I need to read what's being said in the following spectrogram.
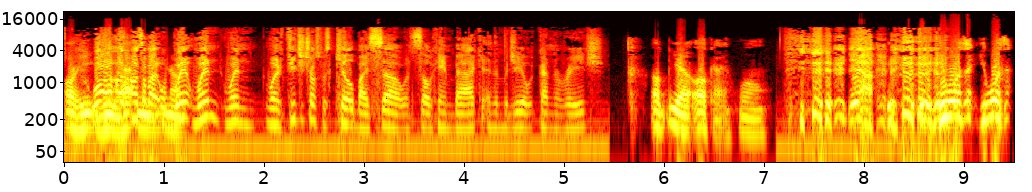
Or he, well, he I, I was talking about when, when when when Future Trunks was killed by Cell, when Cell came back and then Vegeta got in a rage. Oh, yeah. Okay. Well. yeah. he, he wasn't. He wasn't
